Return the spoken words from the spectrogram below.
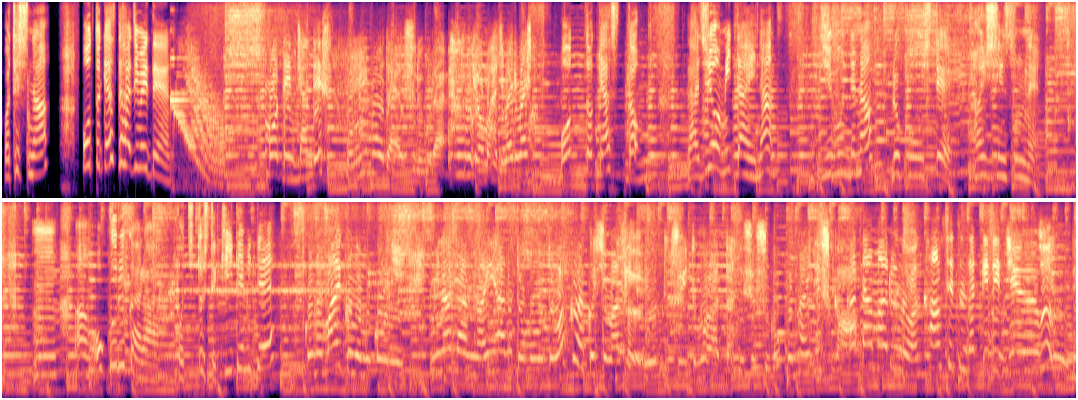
私なポッドキャスト始めてん。もうてんちゃんです。飲み放題するぐらい。今日も始まりました。ポッドキャスト。ラジオみたいな。自分でな録音して配信すんねんうんあ送るからこっちとして聞いてみて。このマイクの向こうに皆さんがいはると思うとワクワクします。よってついてもらったんですよ。すごくないですか？固まるのは関節だけで十分で。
